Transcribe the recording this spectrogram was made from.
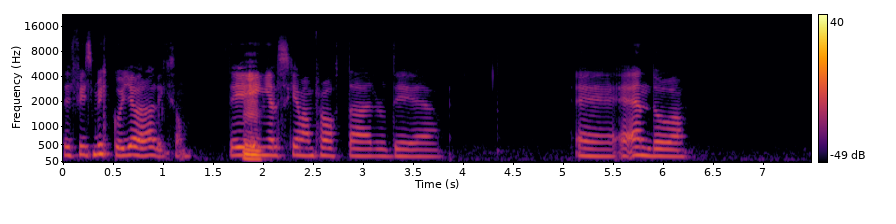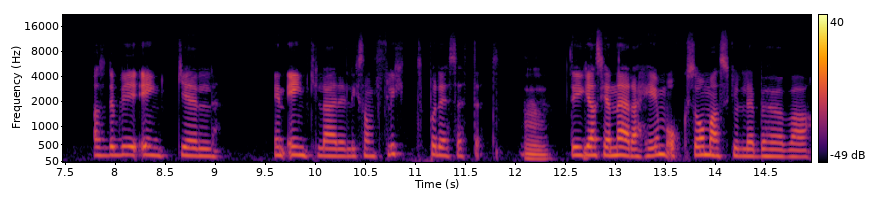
Det finns mycket att göra liksom. Det är Mm. engelska man pratar och det eh, är ändå... Alltså det blir enkel, en enklare liksom flytt på det sättet. Mm. Det är ganska nära hem också om man skulle behöva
